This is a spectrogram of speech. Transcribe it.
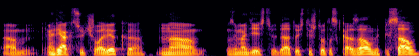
ам, реакцию человека на взаимодействие, да, то есть ты что-то сказал, написал,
